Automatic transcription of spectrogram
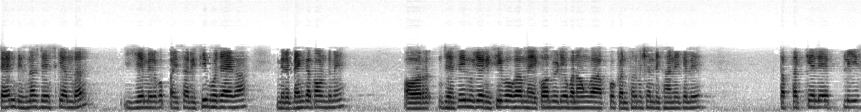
ten business days के अंदर ये मेरे को पैसा रिसीव हो जाएगा मेरे बैंक अकाउंट में। और जैसे ही मुझे रिसीव होगा, मैं एक और वीडियो बनाऊँगा आपको कंफर्मेशन दिखाने के लिए। तब तक के लिए प्लीज़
